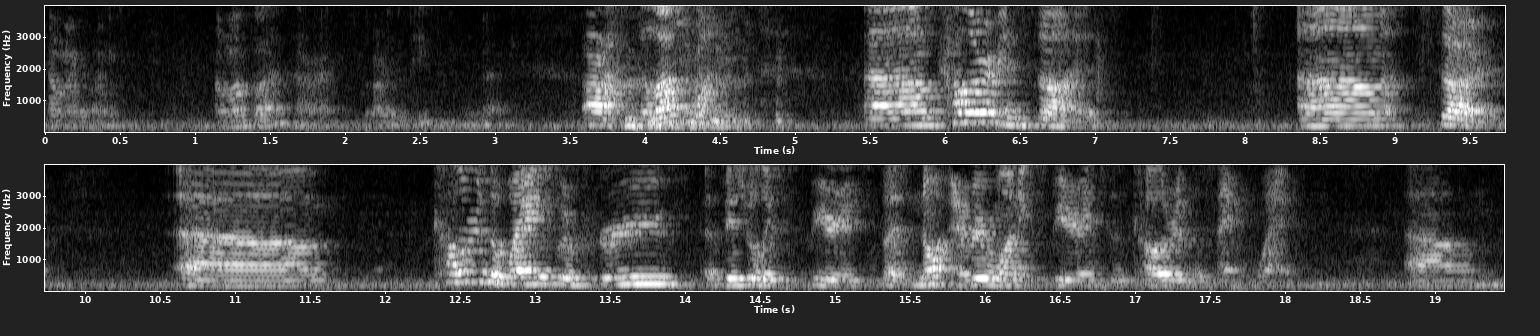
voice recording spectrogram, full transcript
How am I going? Am I fine? All right. Sorry, the pizza's in the back. All right, the last one. Um, color and size. Um, so, um, color is a way to improve a visual experience, but not everyone experiences color in the same way. Um,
